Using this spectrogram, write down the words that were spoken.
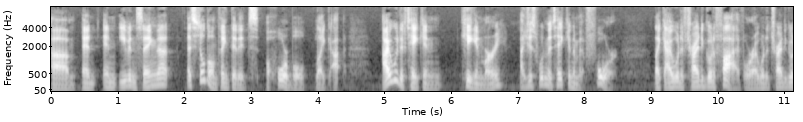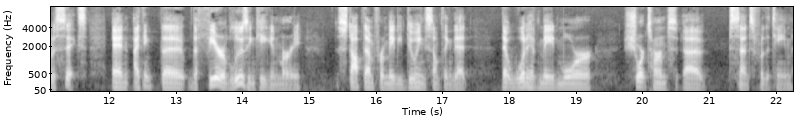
Um, and and even saying that, I still don't think that it's a horrible. Like I, I would have taken Keegan Murray. I just wouldn't have taken him at four. Like I would have tried to go to five, or I would have tried to go to six. And I think the the fear of losing Keegan Murray stopped them from maybe doing something that that would have made more short term uh, sense for the team.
